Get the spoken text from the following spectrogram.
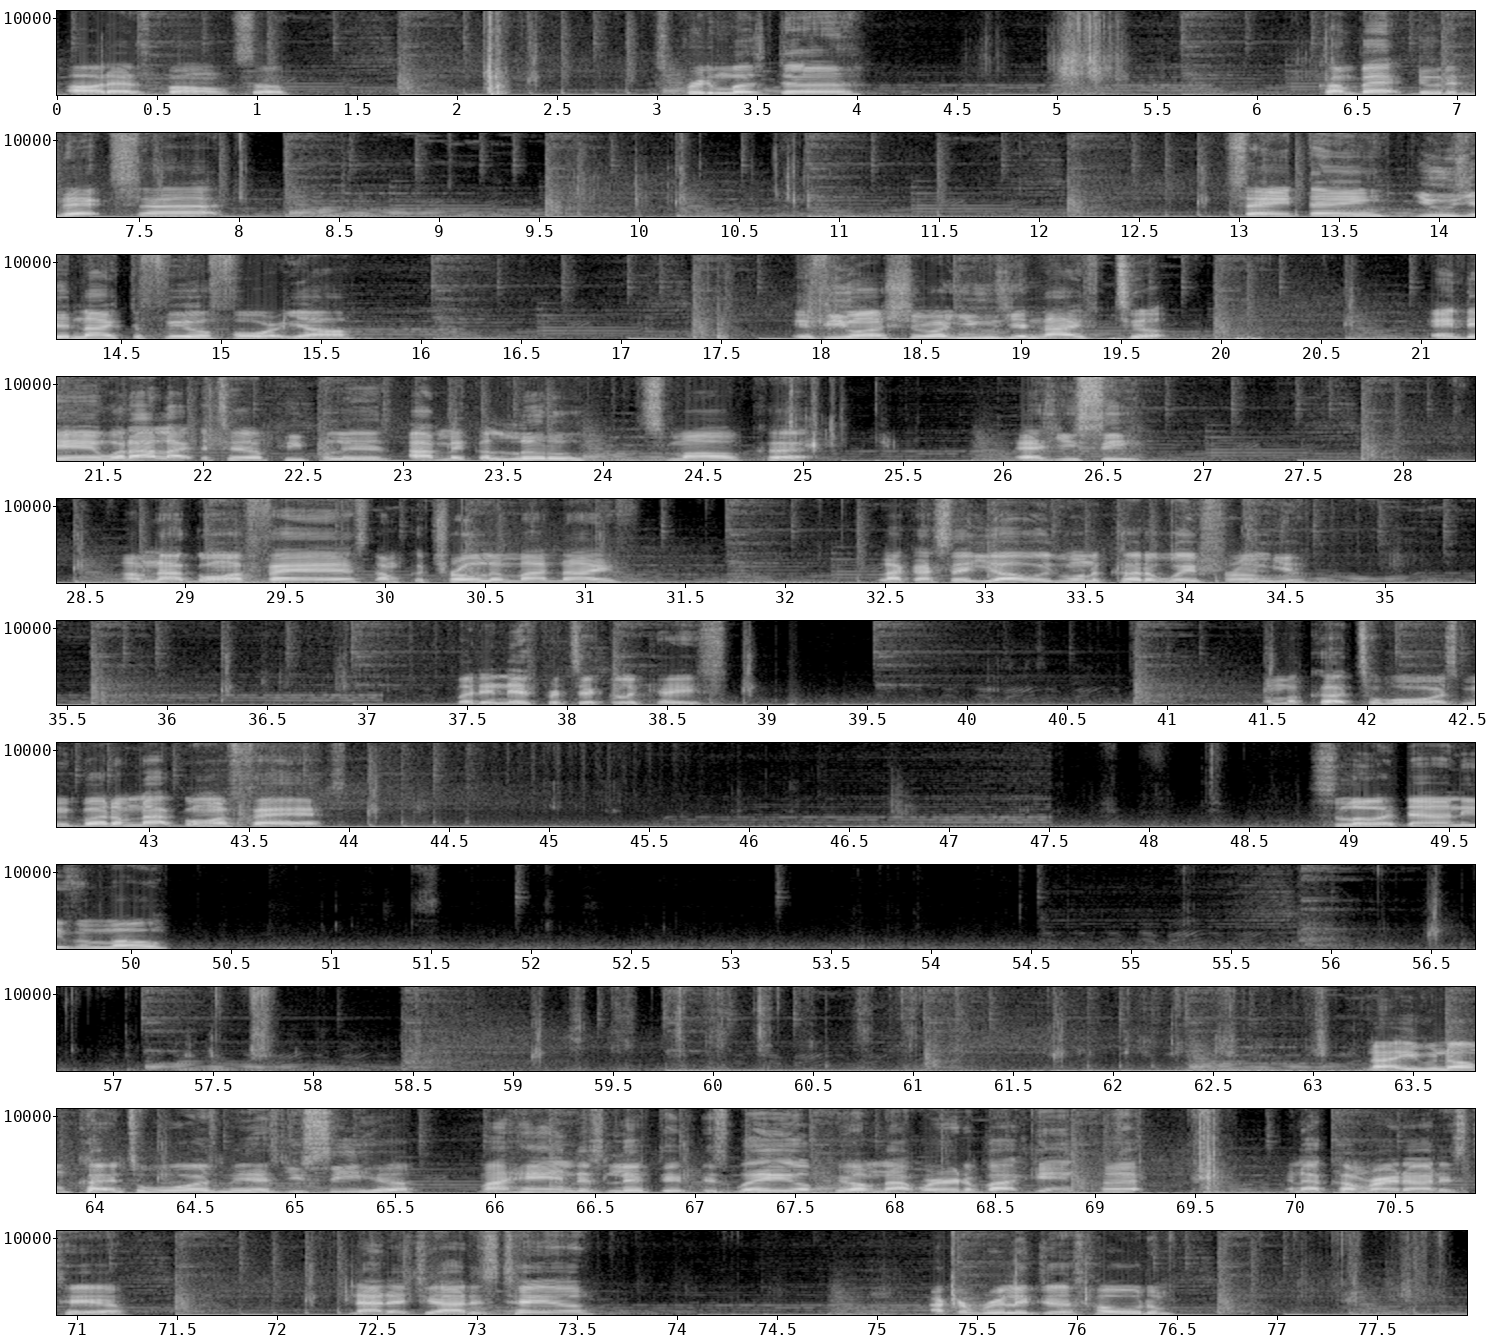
All that is bone. So it's pretty much done. Come back, do the next side. Same thing, use your knife to feel for it, y'all. If you're unsure, use your knife tip. And then what I like to tell people is I make a little small cut. As you see, I'm not going fast. I'm controlling my knife. Like I said, you always want to cut away from you. But in this particular case, I'm gonna cut towards me, but I'm not going fast. Slow it down even more. Now, even though I'm cutting towards me, as you see here, My hand is lifted, it's way up here. I'm not worried about getting cut. And I come right out his tail. Now that you're out his tail, I can really just hold him.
